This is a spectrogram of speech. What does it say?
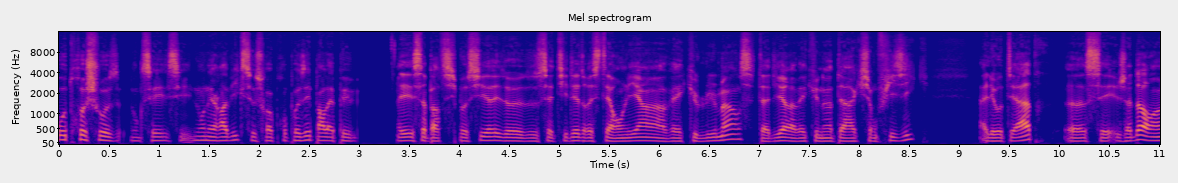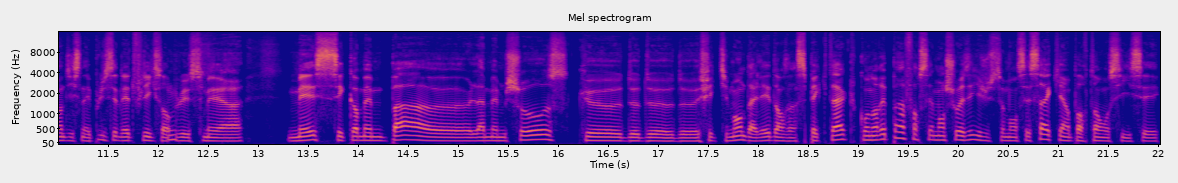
autre chose. Donc c'est, nous on est ravis que ce soit proposé par la E. PE. Et ça participe aussi de, de cette idée de rester en lien avec l'humain, c'est-à-dire avec une interaction physique. Aller au théâtre, euh, c'est, j'adore hein, Disney Plus et Netflix en Mm. plus, mais, euh, mais c'est quand même pas euh, la même chose que de, de- de- effectivement d'aller dans un spectacle qu'on n'aurait pas forcément choisi justement. C'est ça qui est important aussi, c'est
